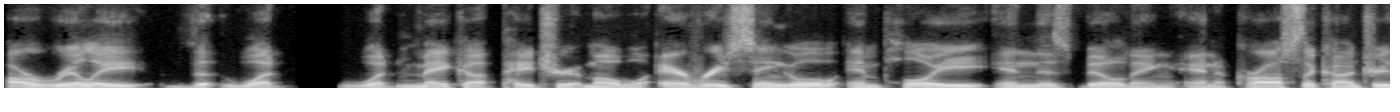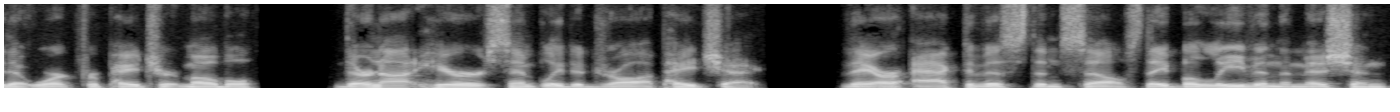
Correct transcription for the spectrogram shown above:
are really the, what, what make up Patriot Mobile. Every single employee in this building and across the country that work for Patriot Mobile, they're not here simply to draw a paycheck. They are activists themselves. They believe in the mission.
